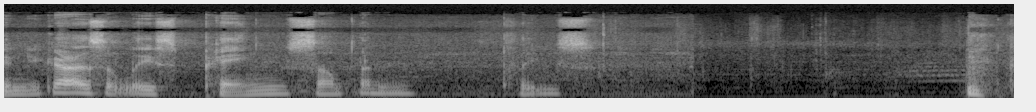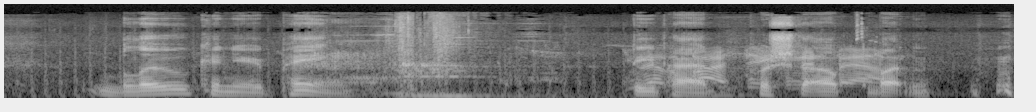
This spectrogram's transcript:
Can you guys at least ping something, please? Blue, can you ping? You have a D-pad, push the up button.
